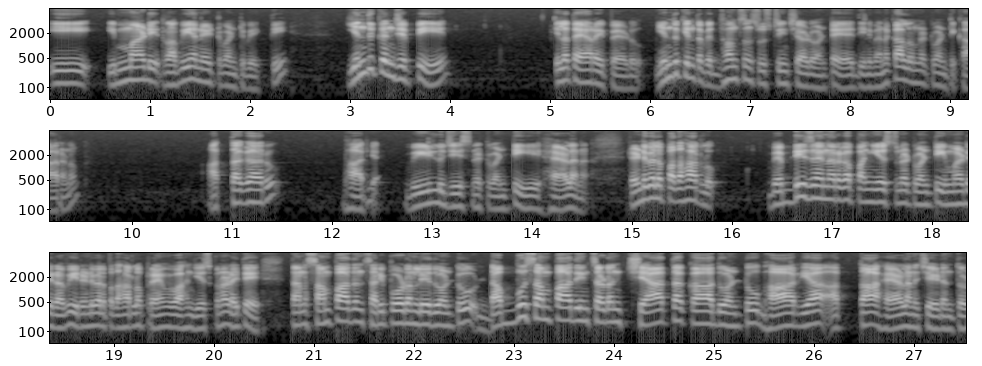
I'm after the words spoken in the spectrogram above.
ఈ ఇమ్మాడి రవి అనేటువంటి వ్యక్తి ఎందుకని చెప్పి ఇలా తయారైపోయాడు? ఎందుకు ఇంత విధ్వంసం సృష్టించాడు అంటే దీని వెనకాల ఉన్నటువంటి కారణం అత్తగారు భార్య. వీళ్ళు చేసినటువంటి హేళన. రెండు వేల పదహారులో వెబ్ డిజైనర్గా పనిచేస్తున్నటువంటి ఇమ్మడి రవి రెండు వేల పదహారులో ప్రేమ వివాహం చేసుకున్నాడు. అయితే తన సంపాదన సరిపోవడం లేదు అంటూ డబ్బు సంపాదించడం చేత కాదు అంటూ భార్య అత్త హేళన చేయడంతో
